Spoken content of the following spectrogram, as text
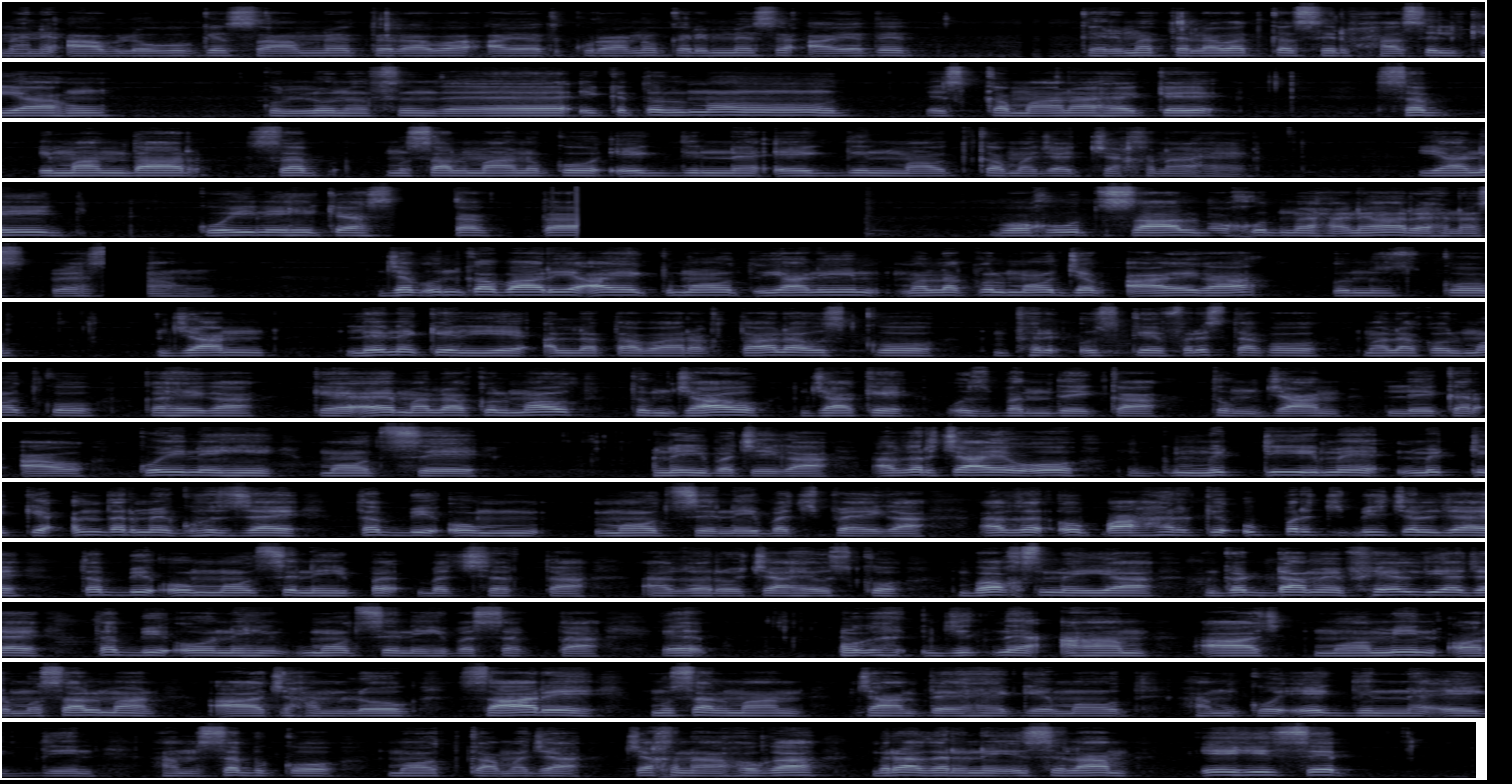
मैंने आप लोगों के सामने तलावा आयत कुरान करीम में से आयत करीमा तलावत का सिर्फ हासिल किया हूँ कुल्लु नफ्सिन मौत। इसका माना है कि सब ईमानदार, सब मुसलमानों को एक दिन न एक दिन मौत का मज़ा चखना है। यानी कोई नहीं कह सकता, बहुत साल बहुत महीना रहना रह सकता हूँ। जब उनका बारी आए मौत, यानी मलकुल मौत जब आएगा, उनको जान लेने के लिए अल्लाह तबारक ताला उसको फिर, उसके फरिश्ता को, मलकुल मौत को कहेगा कि, ए मलकुल मौत, तुम जाओ, जाके उस बंदे का तुम जान लेकर आओ। कोई नहीं मौत से नहीं बचेगा। अगर चाहे वो मिट्टी में, मिट्टी के अंदर में घुस जाए, तब भी वो मौत से नहीं बच पाएगा। अगर वो पहाड़ के ऊपर भी चल जाए तब भी वो मौत से नहीं बच सकता। अगर वो चाहे उसको बॉक्स में या गड्ढा में फेल दिया जाए, तब भी वो नहीं, मौत से नहीं बच सकता। जितने हम आज मोमिन और मुसलमान, आज हम लोग सारे मुसलमान जानते हैं कि मौत हमको एक दिन न एक दिन हम सबको मौत का मज़ा चखना होगा। बरदर इस्लाम, यही से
